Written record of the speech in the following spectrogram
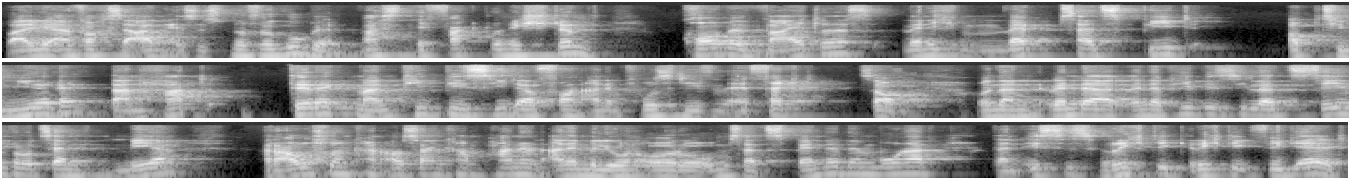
weil wir einfach sagen, es ist nur für Google, was de facto nicht stimmt. Core Vitals, wenn ich Website Speed optimiere, dann hat direkt mein PPC davon einen positiven Effekt. So, und dann, wenn der, wenn der PPCler 10% mehr rausholen kann aus seinen Kampagnen und eine Million Euro Umsatz spendet im Monat, dann ist es richtig, richtig viel Geld.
